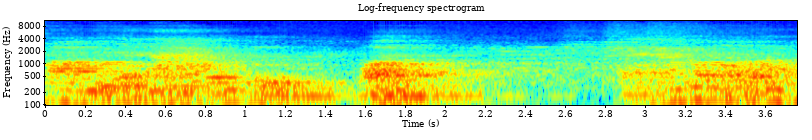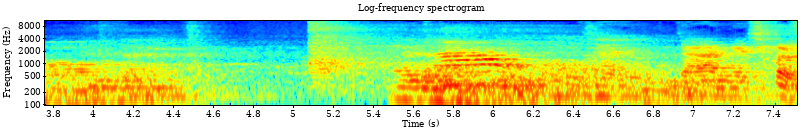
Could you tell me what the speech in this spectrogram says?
พร้อมที่จะตายก็คือบอก ให้อ้าวการไงชด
